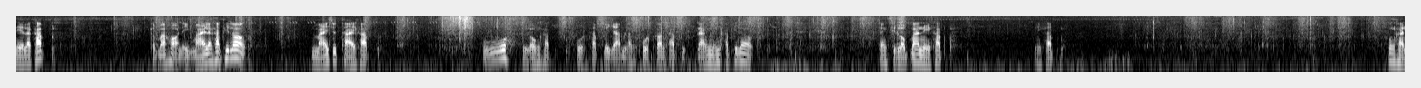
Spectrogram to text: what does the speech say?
นี่แหละครับกลับมาหอนอีกไม้แล้วครับ พี่น้องไม้สุดท้ายครับโอ้ลงครับพูดครับพยายามล้างพูดก่อนครับอีกหลังหนึ่งครับพี่น้องจังสิลบมานี่ครับ นี่ครับพงหัน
